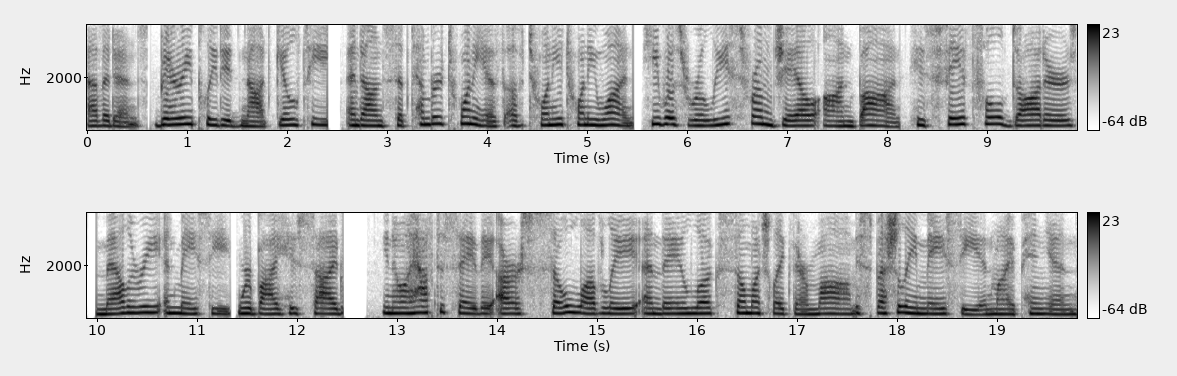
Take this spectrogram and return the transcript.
evidence. Barry pleaded not guilty and on September 20th of 2021 he was released from jail on bond. His faithful daughters Mallory and Macy were by his side you know, I have to say they are so lovely and they look so much like their mom, especially Macy, in my opinion.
